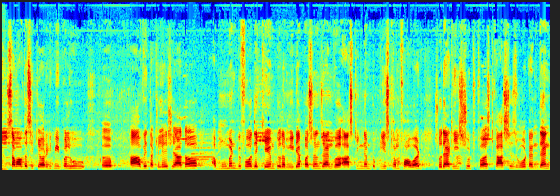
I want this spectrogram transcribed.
Some of the security people who uh, are with Akhilesh Yadav a moment before they came to the media persons and were asking them to please come forward so that he should first cast his vote and then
